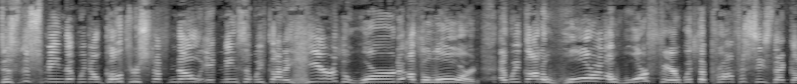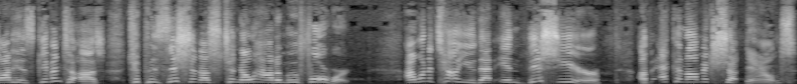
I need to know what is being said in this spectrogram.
Does this mean that we don't go through stuff? No, it means that we've got to hear the word of the Lord and we've got a war a warfare with the prophecies that God has given to us to position us to know how to move forward. I want to tell you that in this year of economic shutdowns,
